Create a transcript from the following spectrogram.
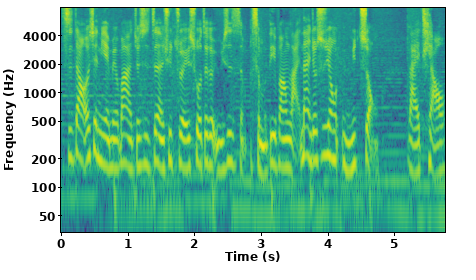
知道，而且你也没有办法，就是真的去追溯这个鱼是什么什么地方来，那你就是用鱼种来挑。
